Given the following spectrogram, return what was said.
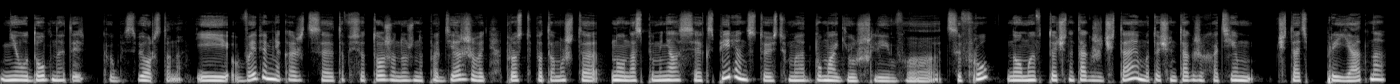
неудобно это как бы сверстано. И в вебе, мне кажется, это все тоже нужно поддерживать, просто потому что, ну, у нас поменялся experience, то есть мы от бумаги ушли в цифру, но мы точно так же читаем, мы точно так же хотим читать приятно,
